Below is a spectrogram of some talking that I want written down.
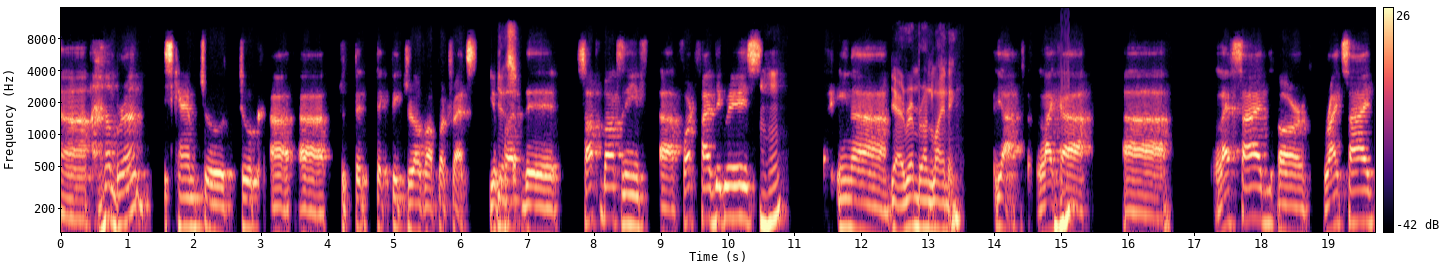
uh, Rembrandt came to took uh, uh, to t- take picture of uh, portraits. You Yes. put the softbox in uh, 45 degrees Mm-hmm. in a Yeah, Rembrandt lighting. yeah, like a, uh left side or right side,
